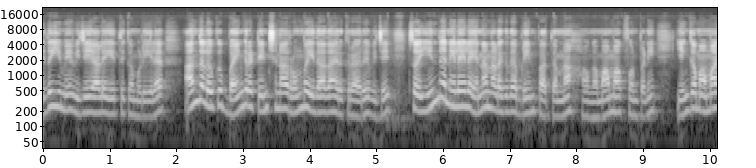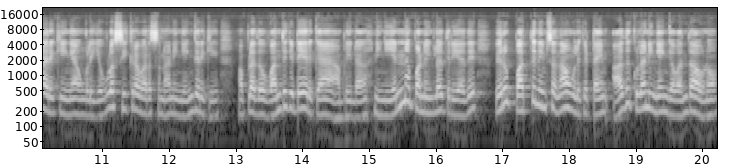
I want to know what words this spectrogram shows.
எதையுமே விஜயால் ஏற்றுக்க முடியல. அந்தளவுக்கு பயங்கர டென்ஷனாக ரொம்ப இதாக தான் இருக்கிறாரு விஜய். ஸோ இந்த நிலையில் என்ன நடக்குது அப்படின்னு பார்த்தோம்னா அவங்க மாமாவுக்கு ஃபோன் பண்ணி எங்கள் மாமா இருக்கீங்க? உங்களை எவ்வளோ சீக்கிரம் வர சொன்னால் நீங்கள் எங்கே இருக்கீங்க? மாப்பிள்ள அதோ வந்துக்கிட்டே இருக்கேன் அப்படின்றாங்க. நீங்கள் என்ன பண்ணுவீங்களோ தெரியாது. வெறும் பத்து நிமிஷம் தான் உங்களுக்கு டைம் அதுக்குள்ளே நீங்கள் இங்கே வந்தாகணும்.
